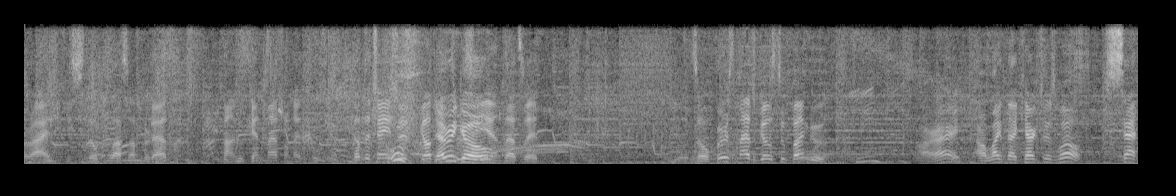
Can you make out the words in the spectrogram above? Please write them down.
Alright, he's still plus after that. Bangu can't mash on it. Got the change Oof, got there the we go. and that's it. So first match goes to Bangu. All right. I like that character as well. Set.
